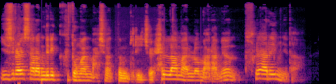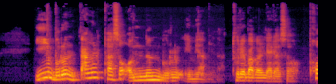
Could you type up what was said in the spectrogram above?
이스라엘 사람들이 그동안 마셔왔던 물이죠. 헬라 말로 말하면 프레아르입니다. 이 물은 땅을 파서 얻는 물을 의미합니다. 두레박을 내려서 퍼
